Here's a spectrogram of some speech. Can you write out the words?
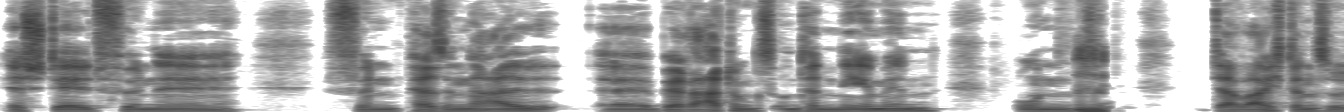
erstellt für eine, für ein Personalberatungsunternehmen äh, und mhm da war ich dann so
